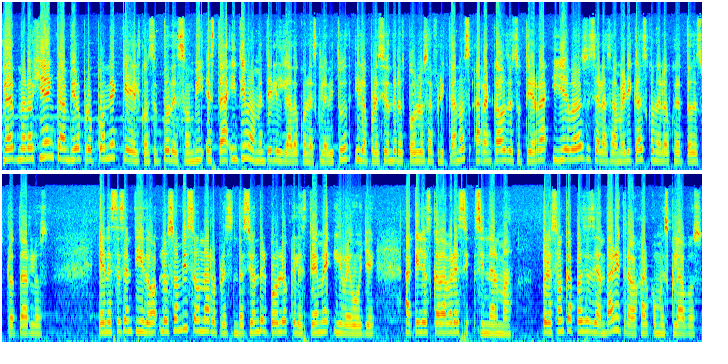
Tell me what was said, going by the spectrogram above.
La etnología, en cambio, propone que el concepto de zombie está íntimamente ligado con la esclavitud y la opresión de los pueblos africanos arrancados de su tierra y llevados hacia las Américas con el objeto de explotarlos. En este sentido, los zombies son una representación del pueblo que les teme y rehuye, aquellos cadáveres si- sin alma, pero son capaces de andar y trabajar como esclavos.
